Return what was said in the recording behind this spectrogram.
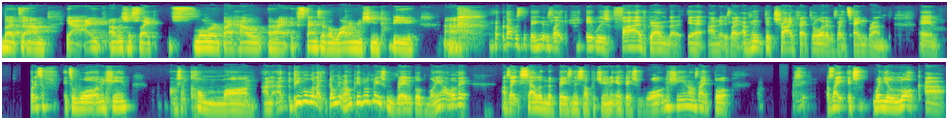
but um, yeah, I I was just like floored by how uh, expensive a water machine could be. Uh, that was the thing. It was like it was five grand. Yeah, and it was like I think the trifecta or whatever was like ten grand. Um, but it's a it's a water machine. I was like, come on. And, and people were like, don't get wrong, people have made some really good money out of it. I was like selling the business opportunity of this water machine. I was like, but I was like, it's when you look at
